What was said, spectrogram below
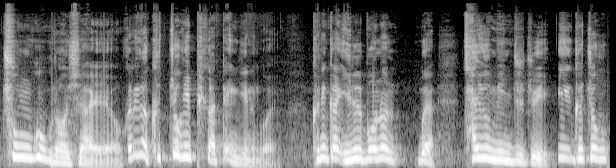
중국, 러시아예요. 그러니까 그쪽이 피가 땡기는 거예요. 그러니까 일본은 뭐야 자유민주주의 이 그쪽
